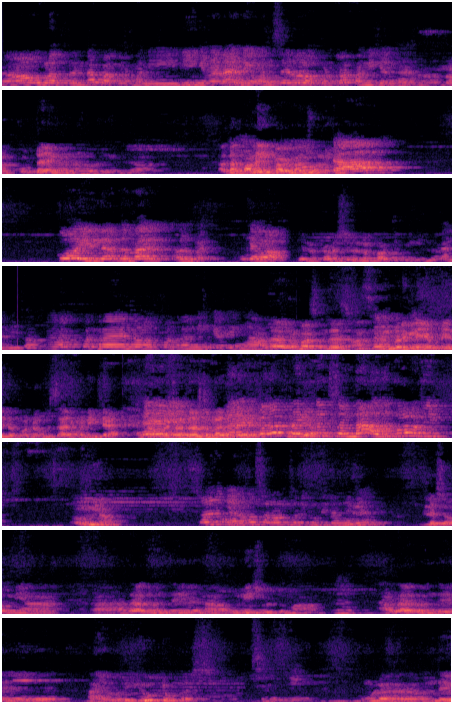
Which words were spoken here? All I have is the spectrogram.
நான் உங்களை ஃப்ரெண்டா பாக்குறேன் மணி. நீங்க வேணா என்னை ஒன் சைடா லவ் பண்றா பண்ணிக்கங்க. நான் கூப்பிட்டா எங்க வேணாலும் வருவீங்களா? அதான் பழகி பார்க்கலாம் சொன்னீங்க. கோயில் அந்த மாதிரி வருவேன். ஓகேவா என்ன கடைசி எல்லாம் பாத்துப்பீங்களா கண்டிப்பா ஒர்க் பண்றேன் என்ன ஒர்க் பண்றேன்னு நீங்க கேட்டீங்களா? அதான் ரொம்ப சந்தோஷம். நண்பர்களே எப்படி இந்த பொண்ணு உஷார் பண்ணிட்டேன். ரொம்ப சந்தோஷமா இருக்கு. இப்பதான் ஃப்ரெண்டுன்னு சொன்னா நீ சௌமியா. சொல்லுங்க என்னமோ சொல்லணும்னு சொல்லி கூட்டிட்டு வந்தீங்க. இல்ல சௌமியா. அதாவது வந்து நான் உண்மையை சொல்லட்டுமா? அதாவது வந்து நான் ஒரு யூடியூபர்ஸ் உங்களை வந்து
